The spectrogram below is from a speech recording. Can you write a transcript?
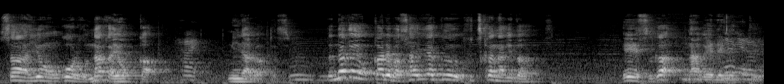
3456中4日はい。になるわけですよ、うんで中4日あれば最悪2日投げたエースが投げれるっていう。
